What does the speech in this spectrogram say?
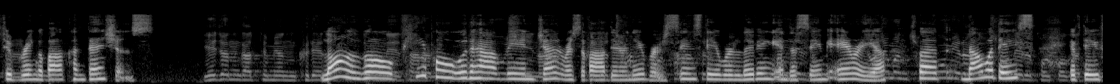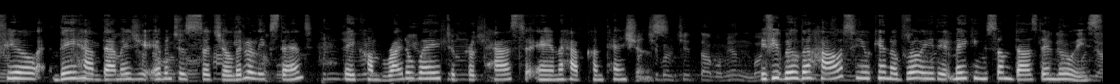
to bring about contentions. Long ago, people would have been generous about their neighbors since they were living in the same area. But nowadays, if they feel they have damaged even to such a little extent, they come right away to protest and have contentions. If you build a house, you can avoid making some dust and noise.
